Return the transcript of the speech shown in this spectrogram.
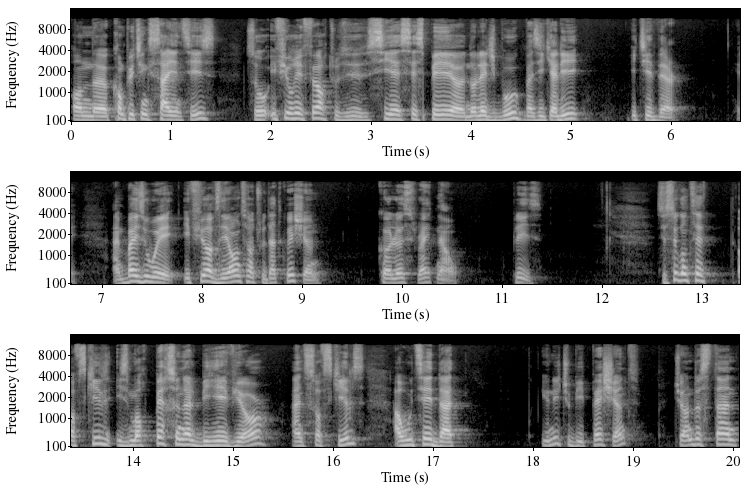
on the computing sciences. So if you refer to the CSSP uh, knowledge book, basically, it is there. Okay. And by the way, if you have the answer to that question, call us right now, please. The second set of skills is more personal behavior and soft skills. I would say that you need to be patient to understand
